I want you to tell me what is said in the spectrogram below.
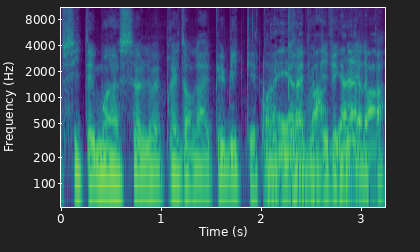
citez-moi un seul président de la République qui est pas Ouais, grève ou des il y en a pas.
